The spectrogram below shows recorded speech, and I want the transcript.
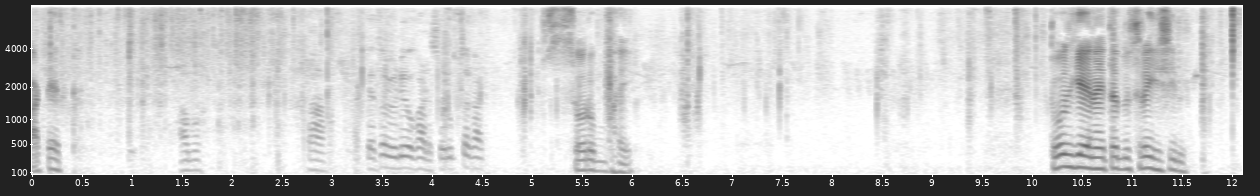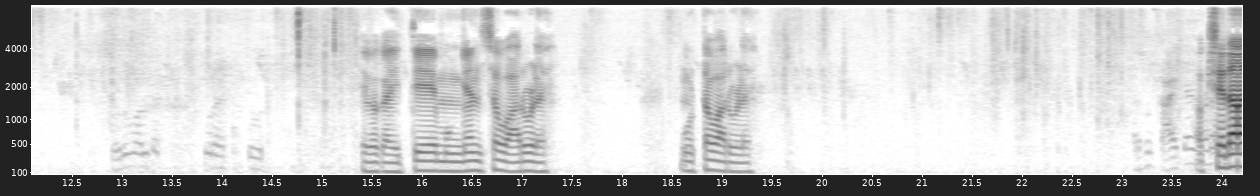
काटे आहेत. हा त्याचा व्हिडिओ काढ स्वरूपचा काढ. स्वरूप भाई. तोच घे नाही तर दुसरे घेशील. हे बघा इथे मुंग्यांचं वारुळ आहे. मोठं वारुळ आहे. अक्षदा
